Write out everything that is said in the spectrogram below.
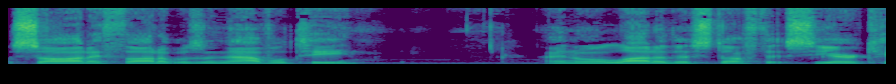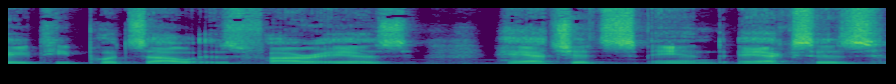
saw it, I thought it was a novelty. I know a lot of the stuff that CRKT puts out as far as hatchets and axes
